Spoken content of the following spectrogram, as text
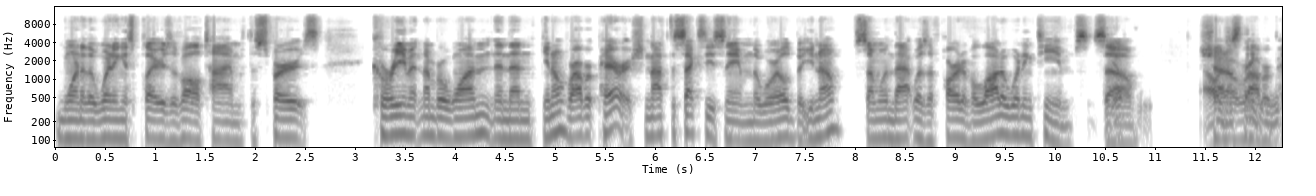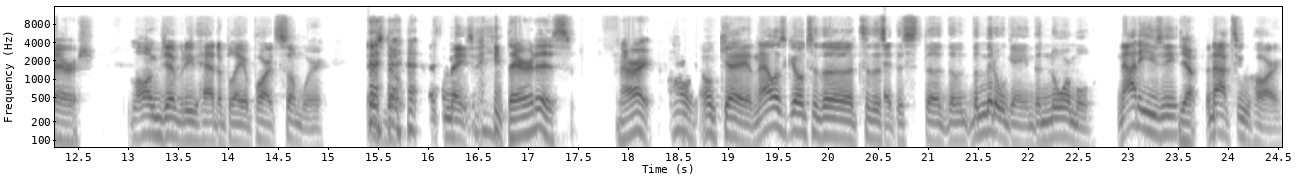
one of the winningest players of all time with the Spurs. Kareem at number one. And then, you know, Robert Parish, not the sexiest name in the world, but, you know, someone that was a part of a lot of winning teams. So Yep. Shout out thinking- Robert Parish. Longevity had to play a part somewhere. That's dope. That's amazing. there it is. All right. Oh, okay, now let's go to the to the this the the, the middle game, the normal. Not easy, Yep. but not too hard.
